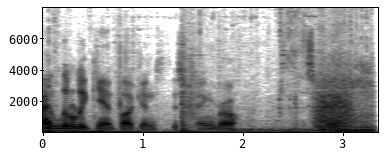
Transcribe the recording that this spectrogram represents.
I literally can't fucking this thing, bro. This thing.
